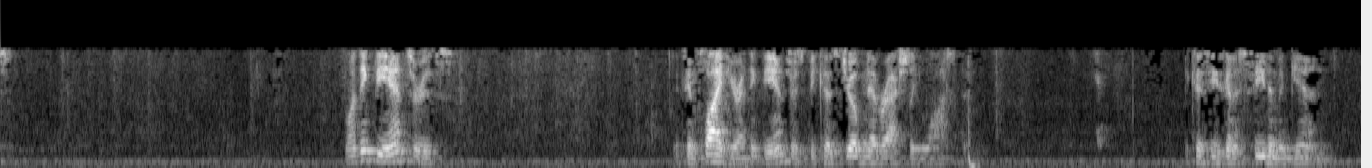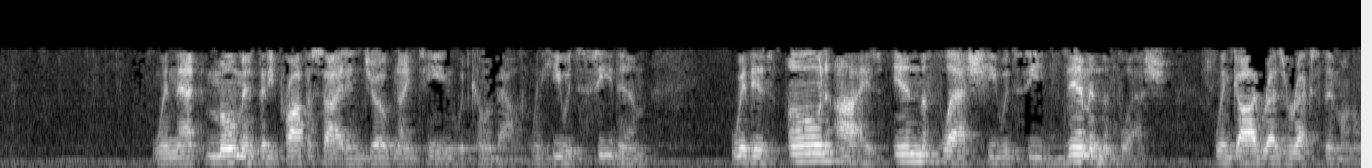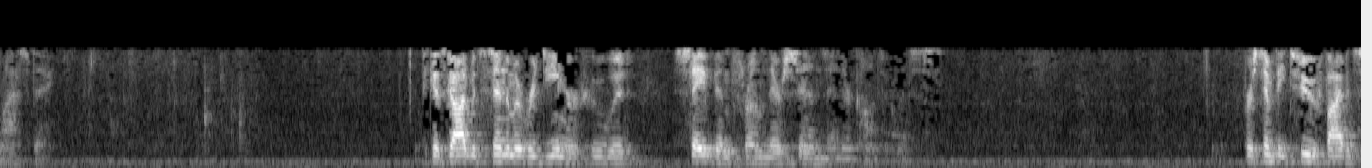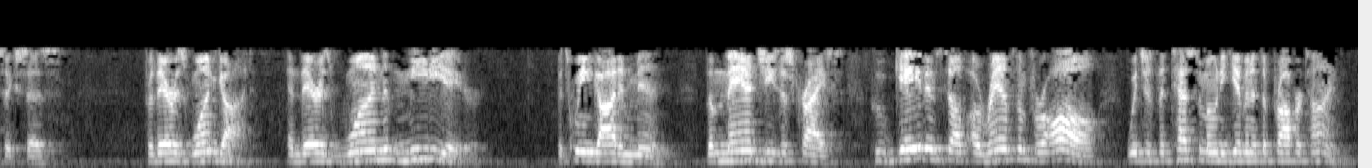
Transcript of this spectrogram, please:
Well, I think the answer is it's implied here. I think the answer is because Job never actually lost them. Because he's going to see them again. When that moment that he prophesied in Job 19 would come about, when he would see them with his own eyes in the flesh, he would see them in the flesh when God resurrects them on the last day. Because God would send them a Redeemer who would save them from their sins and their consequences. 1 Timothy 2 5 and 6 says, For there is one God, and there is one mediator between God and men, the man Jesus Christ, who gave himself a ransom for all, which is the testimony given at the proper time.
